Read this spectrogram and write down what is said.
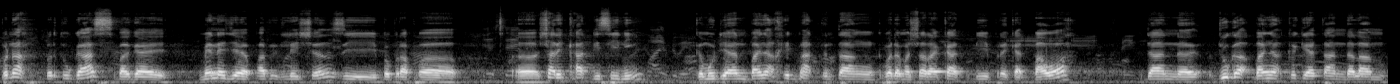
pernah bertugas sebagai manager Public Relations di beberapa uh, syarikat di sini. Kemudian banyak khidmat tentang kepada masyarakat di peringkat bawah dan uh, juga banyak kegiatan dalam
